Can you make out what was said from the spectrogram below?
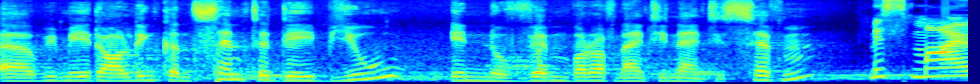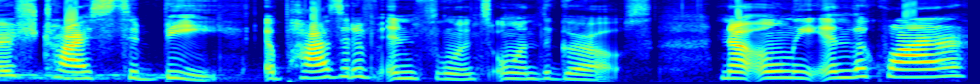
Uh, we made our Lincoln Center debut in November of 1997. Miss Myers tries to be a positive influence on the girls, not only in the choir,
